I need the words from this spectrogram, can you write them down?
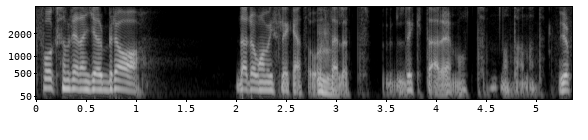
folk som redan gör bra där de har misslyckats och istället riktar det mot något annat. Japp.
